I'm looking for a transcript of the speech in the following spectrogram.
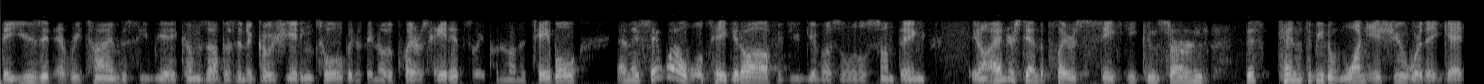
they use it every time the CBA comes up as a negotiating tool because they know the players hate it, so they put it on the table and they say, "Well, we'll take it off if you give us a little something." You know, I understand the players' safety concerns, this tends to be the one issue where they get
